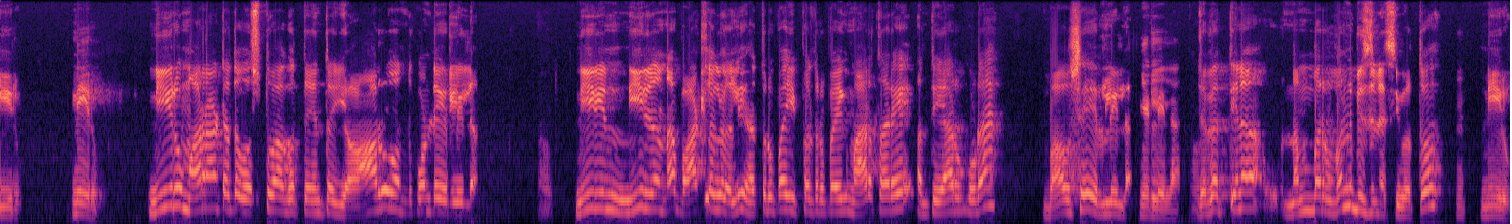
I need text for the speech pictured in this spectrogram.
ನೀರು. ನೀರು. ನೀರು ಮಾರಾಟದ ವಸ್ತು ಆಗುತ್ತೆ ಅಂತ ಯಾರೂ ಅಂದ್ಕೊಂಡೇ ಇರಲಿಲ್ಲ. ನೀರಿನ ನೀರನ್ನ ಬಾಟ್ಲುಗಳಲ್ಲಿ ಹತ್ತು ರೂಪಾಯಿ ಇಪ್ಪತ್ತು ರೂಪಾಯಿಗೆ ಮಾರ್ತಾರೆ ಅಂತ ಯಾರು ಕೂಡ ಭಾವಸೇ ಇರಲಿಲ್ಲ. ಇರ್ಲಿಲ್ಲ. ಜಗತ್ತಿನ ನಂಬರ್ ಒನ್ ಬಿಸ್ನೆಸ್ ಇವತ್ತು ನೀರು.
